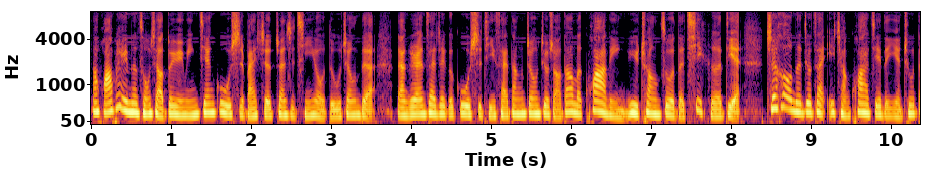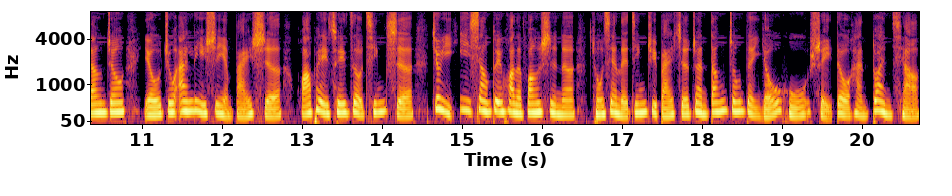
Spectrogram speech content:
那华佩呢，从小对于民间故事《白蛇传》是情有独钟的。两个人在这个故事题材当中就找到了跨领域创作的契合点。之后呢，就在一场跨界的演出当中，由朱安丽饰演白蛇，华佩吹奏青蛇，就以意象对对话的方式呢，重现了京剧《白蛇传》当中的游湖、水斗和断桥。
